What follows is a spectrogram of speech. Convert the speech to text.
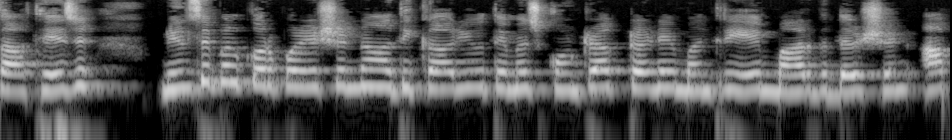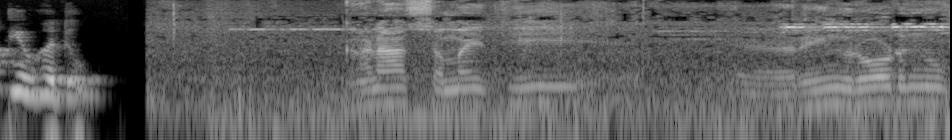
સાથે જ મ્યુનિસિપલ કોર્પોરેશનના અધિકારીઓ તેમજ કોન્ટ્રાક્ટરને મંત્રીએ માર્ગદર્શન આપ્યું હતું. ઘણા સમયથી રિંગ રોડનું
